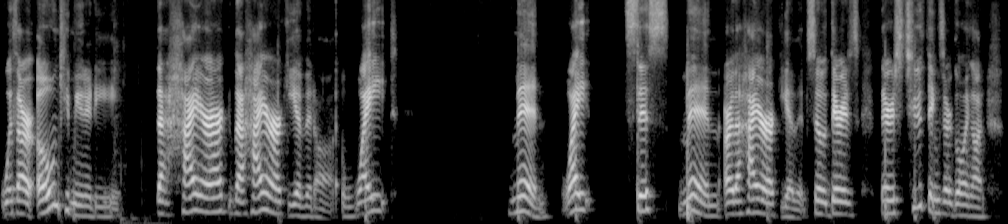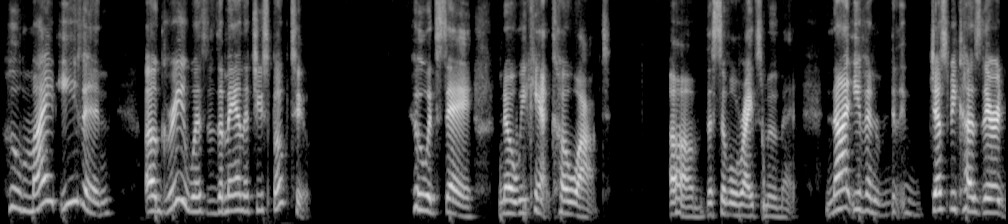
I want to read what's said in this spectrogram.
with our own community, the hierarchy, the hierarchy of it all, white men, white cis men are the hierarchy of it. So there's there's two things that are going on. Who might even agree with the man that you spoke to. Who would say, no, we can't co-opt um, the civil rights movement not even just because they're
